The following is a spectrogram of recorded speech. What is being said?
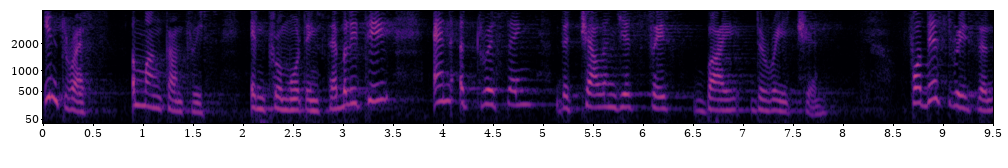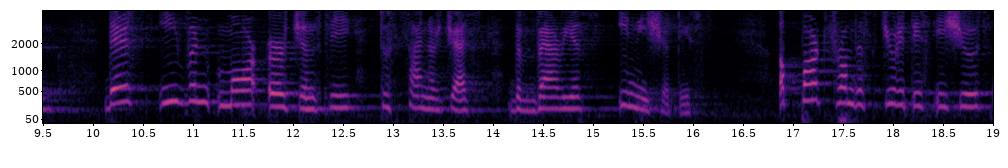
interest among countries in promoting stability and addressing the challenges faced by the region. For this reason, there's even more urgency to synergize the various initiatives. Apart from the security issues,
